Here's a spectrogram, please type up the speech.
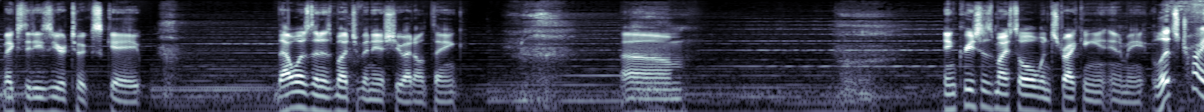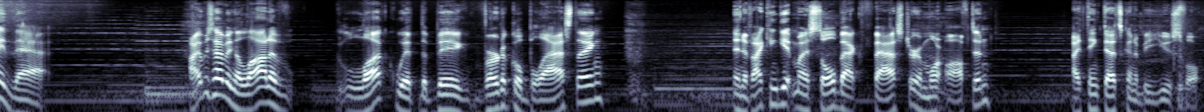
Makes it easier to escape. That wasn't as much of an issue, I don't think. Um, Increases my soul when striking an enemy. Let's try that. I was having a lot of luck with the big vertical blast thing. And if I can get my soul back faster and more often, I think that's going to be useful.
